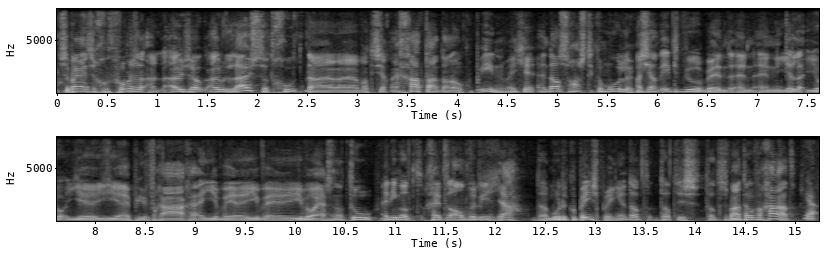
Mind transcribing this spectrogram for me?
Ze bereiden zich goed voor, maar ze ze ook, luistert goed naar eh, wat hij zegt en gaat daar dan ook op in. Weet je? En dat is hartstikke moeilijk. Als je aan het interviewen bent en, en je, je, je, je hebt je vragen en je, wil- je, wil- je wil ergens naartoe en iemand geeft een antwoord en je zegt, ja, daar moet ik op inspringen. Dat, dat, is, dat is waar het over gaat. Ja.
